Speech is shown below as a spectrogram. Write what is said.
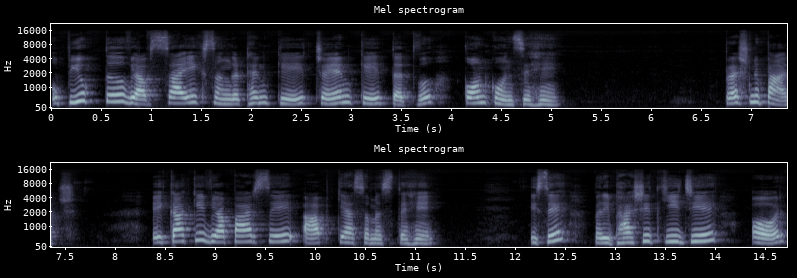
उपयुक्त व्यावसायिक संगठन के चयन के तत्व कौन कौन से हैं? प्रश्न पाँच एकाकी व्यापार से आप क्या समझते हैं? इसे परिभाषित कीजिए और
